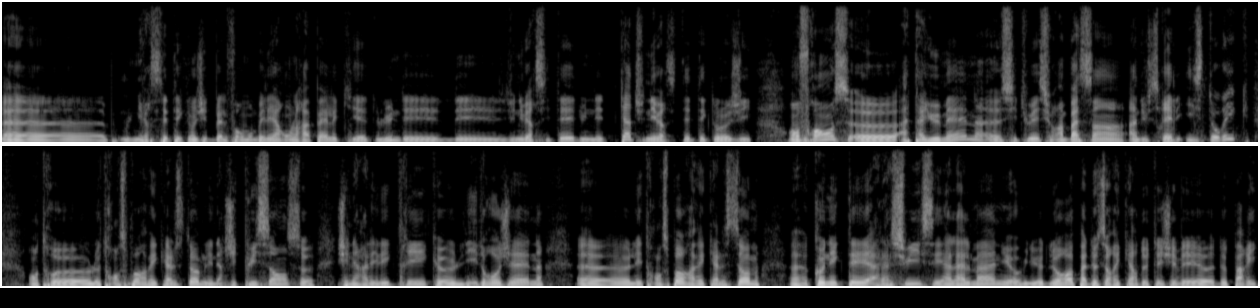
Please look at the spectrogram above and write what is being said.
L'université technologie de Belfort-Montbéliard, on le rappelle, qui est l'une des, universités, l'une des quatre universités de technologie en France, euh, à taille humaine, euh, située sur un bassin industriel historique entre euh, le transport avec Alstom, l'énergie de puissance, General Electric, l'hydrogène, les transports avec Alstom, connecté à la Suisse et à l'Allemagne, au milieu de l'Europe, à 2h15 de TGV de Paris,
